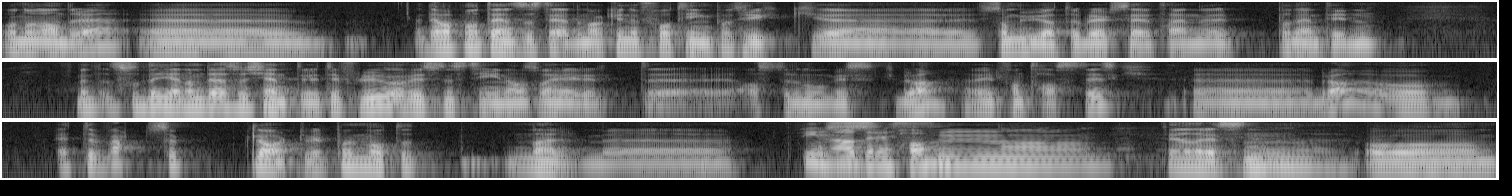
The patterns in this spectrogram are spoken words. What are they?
Og noen andre. Eh, det var på en måte eneste stedet man kunne få ting på trykk eh, som uetablert serietegner på den tiden. Men, så det, Gjennom det så kjente vi til Flu, og vi syntes tingene hans var helt eh, astronomisk bra. Helt fantastisk eh, bra. Og etter hvert så klarte vi på en måte nærme Finne oss ham. adressen og Finne adressen og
